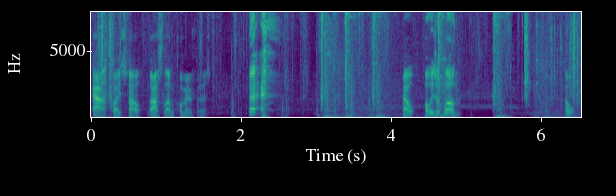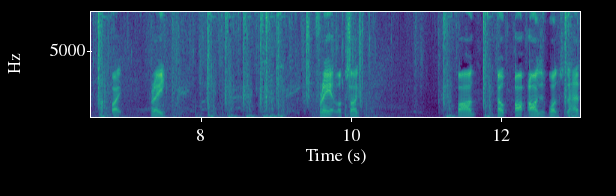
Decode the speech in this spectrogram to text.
Can't quite tell. That's come in first. oh, oh, is it one? Oh, not quite. Three. Three, it looks like. One. Oh, oh, oh just one to the head.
